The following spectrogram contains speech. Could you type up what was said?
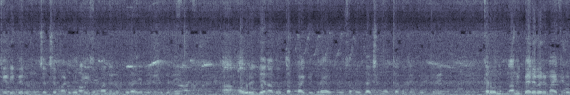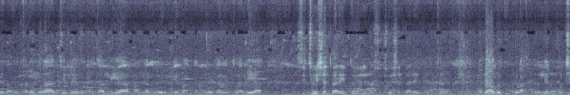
ಕೆ ಡಿ ಬೇರನ್ನು ಚರ್ಚೆ ಮಾಡಿದ್ದೀನಿ. ಈ ಮೊನ್ನೆನೂ ಕೂಡ ಹೇಳಿದ್ದೀನಿ. ಅವರಿಂದ ಏನಾದರೂ ತಪ್ಪಾಗಿದ್ದರೆ ನಿರ್ದಾಕ್ಷಿಣ್ಯ ಕ್ರಮ ಕೈಗೊಳ್ತೀನಿ ಕೆಲವೊಂದು ನನಗೆ ಬೇರೆ ಬೇರೆ ಮಾಹಿತಿಗಳಿದ್ದಾವೆ ಕೆಲವೊಂದು ರಾಜ್ಯದಲ್ಲಿ ಅಲ್ಲಿಯ ಮಾನದಂಡಗಳು ಮಾನದಂಡಗಳು ಬೇರೆ ಅಲ್ಲಿಯ ಸಿಚುವೇಶನ್ ಬೇರೆ ಇತ್ತು ಇಲ್ಲಿನೂ ಸಿಚುವೇಶನ್ ಬೇರೆ ಇತ್ತು ಅಂತ ಹೇಳಿ. ಅದು ಯಾವುದಕ್ಕೂ ಕೂಡ ಅದರಲ್ಲೇನು ಮುಚ್ಚಿ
